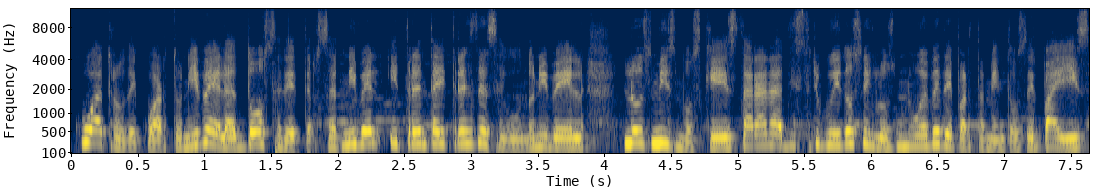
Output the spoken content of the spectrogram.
4 de cuarto nivel, 12 de tercer nivel y 33 de segundo nivel, los mismos que estarán distribuidos en los nueve departamentos del país,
